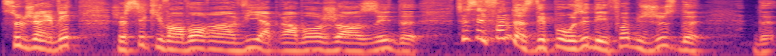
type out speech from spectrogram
Ceux que j'invite, je sais qu'ils vont avoir envie, après avoir jasé, de. Tu sais, c'est le fun de se déposer des fois, puis juste de. de-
